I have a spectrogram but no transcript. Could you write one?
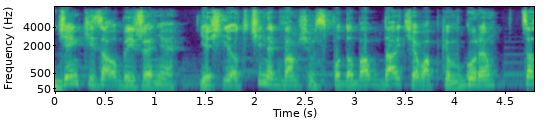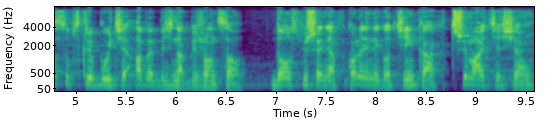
Dzięki za obejrzenie. Jeśli odcinek Wam się spodobał, dajcie łapkę w górę, zasubskrybujcie, aby być na bieżąco. Do usłyszenia w kolejnych odcinkach. Trzymajcie się.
